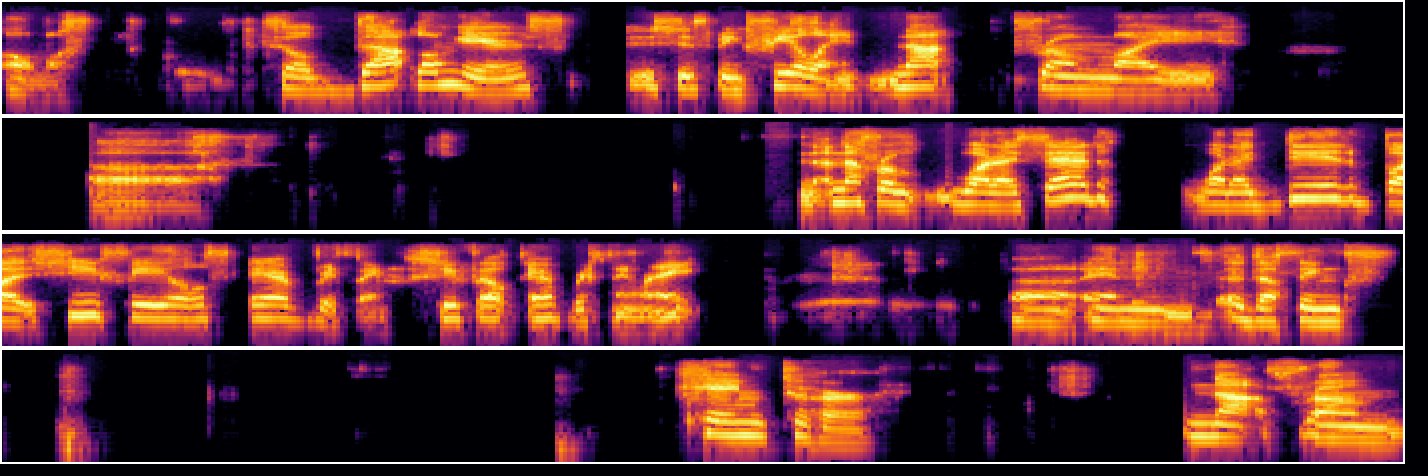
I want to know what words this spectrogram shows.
almost. So that long years, she's been feeling not from my uh, not from what I said, what I did, but she feels everything. She felt everything, right? Uh, and the things came to her not from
